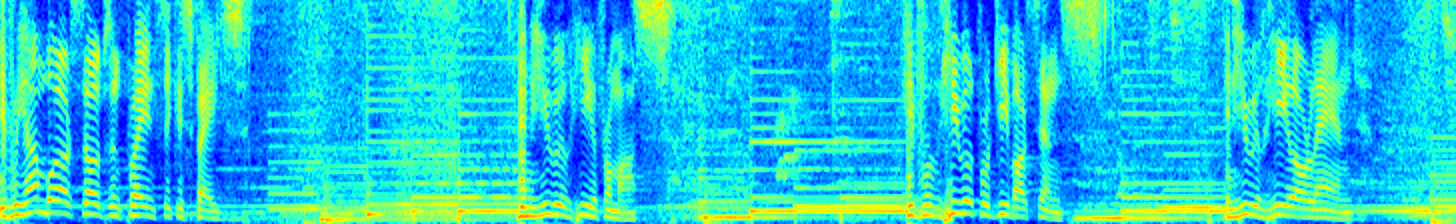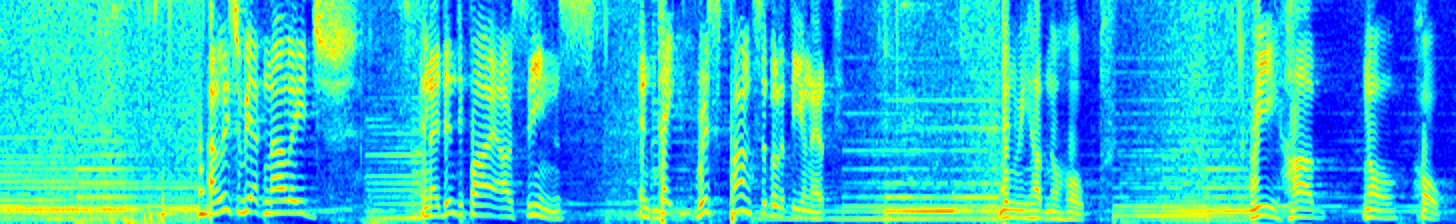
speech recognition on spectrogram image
If we humble ourselves and pray and seek His face, then He will hear from us. He will, he will forgive our sins and He will heal our land. Unless we acknowledge and identify our sins and take responsibility on it, then we have no hope. We have no hope.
